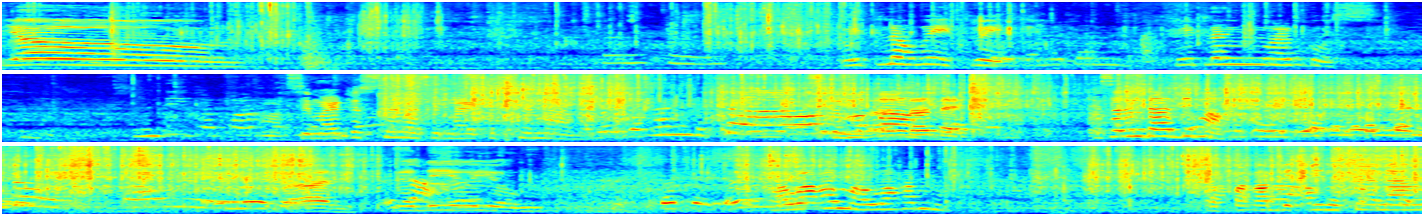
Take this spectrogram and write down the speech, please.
Yun! Wait lang, wait, wait. Wait lang yung Marcos. Ah, si Marcos naman, si Marcos naman. Gusto mo to? Asan ang daddy mo? Saan? Daddy Yoyong. Hawakan mo, hawakan mo. Papakabit din siya ng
